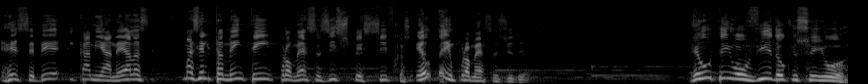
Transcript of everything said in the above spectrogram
receber e caminhar nelas, mas Ele também tem promessas específicas. Eu tenho promessas de Deus. Eu tenho ouvido o que o Senhor,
